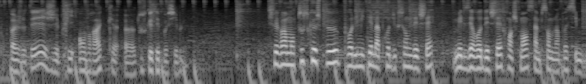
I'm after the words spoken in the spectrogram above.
pour pas jeter, j'ai pris en vrac euh, tout ce qui était possible. Je fais vraiment tout ce que je peux pour limiter ma production de déchets, mais le zéro déchet, franchement, ça me semble impossible.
